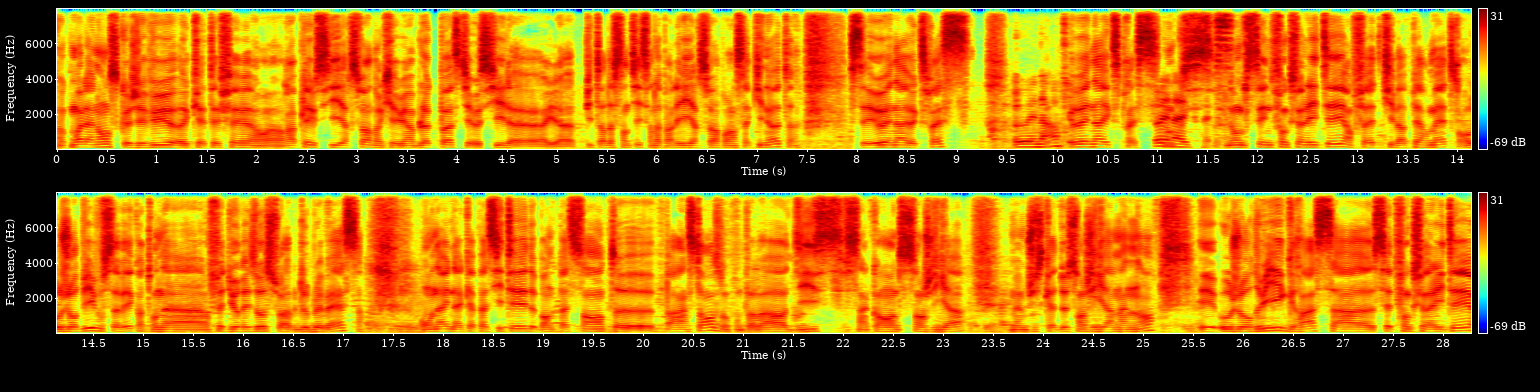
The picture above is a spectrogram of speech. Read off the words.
Donc moi, l'annonce que j'ai vue, euh, qui a été fait, euh, rappelé aussi hier soir. Donc il y a eu un blog post. Il y a aussi la- il y a Peter DeSantis en a parlé hier soir pendant sa keynote. C'est ENA Express. ENA. ENA Express. ENA donc, Express. donc c'est une fonctionnalité en fait qui va permettre aujourd'hui, vous savez, quand on a on fait du réseau sur AWS, on a une capacité de bande passante euh, par instance, donc on peut avoir 10, 50, 100 gigas, même jusqu'à 200 gigas maintenant. Et aujourd'hui, grâce à cette fonctionnalité,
